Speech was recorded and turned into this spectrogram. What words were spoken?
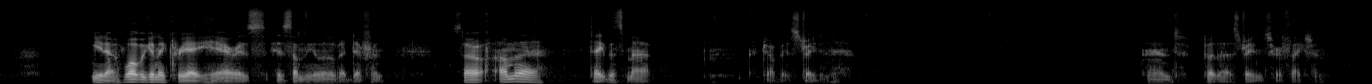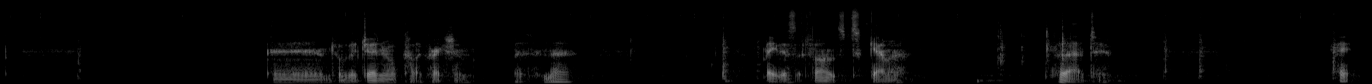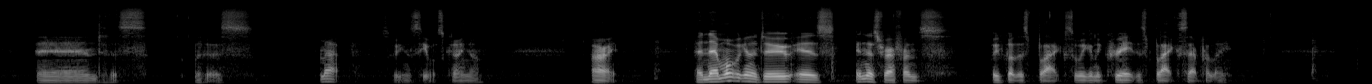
you know, what we're going to create here is, is something a little bit different. So I'm going to take this map and drop it straight in here. And put that straight into reflection. And we'll go general color correction. Put it in there. Make this advanced gamma. Put that too. And let's look at this map so we can see what's going on. Alright. And then what we're going to do is, in this reference, we've got this black, so we're going to create this black separately.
